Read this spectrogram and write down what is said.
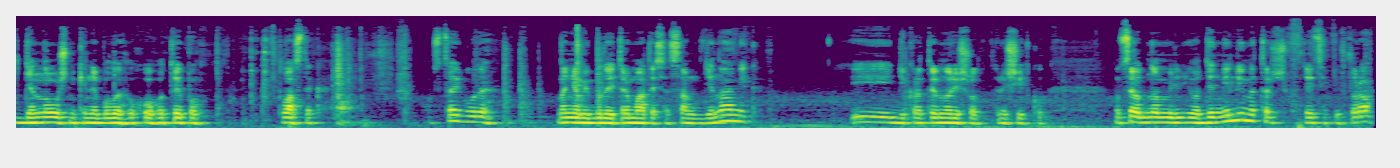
для наушники не були глухого типу пластик. Ось цей буде. На ньому буде і триматися сам динамік і декоративну решітку. Оце 1 мм, чи здається півтора.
